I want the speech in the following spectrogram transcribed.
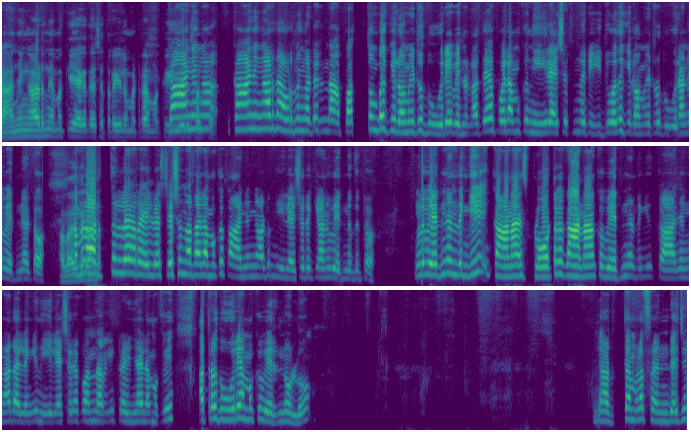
കാഞ്ഞങ്ങാട് നമുക്ക് ഏകദേശം എത്ര കിലോമീറ്റർ നമുക്ക് കാഞ്ഞങ്ങാട് അവിടെ നിന്ന് ഇങ്ങോട്ട് പത്തൊമ്പത് കിലോമീറ്റർ ദൂരെ വരുന്നുള്ളൂ. അതേപോലെ നമുക്ക് നീലേശ്വരത്തിൽ നിന്ന് ഒരു ഇരുപത് കിലോമീറ്റർ ദൂരാണ് വരുന്നത് കേട്ടോ. നമ്മുടെ അടുത്തുള്ള റെയിൽവേ സ്റ്റേഷൻ എന്ന് പറഞ്ഞാൽ നമുക്ക് കാഞ്ഞങ്ങാടും നീലേശ്വരൊക്കെയാണ് വരുന്നത് കേട്ടോ. നിങ്ങൾ വരുന്നുണ്ടെങ്കിൽ കാണാൻ പ്ലോട്ടൊക്കെ കാണാനൊക്കെ വരുന്നുണ്ടെങ്കിൽ കാഞ്ഞങ്ങാട് അല്ലെങ്കിൽ നീലേശ്വരൊക്കെ വന്ന് ഇറങ്ങി കഴിഞ്ഞാൽ നമുക്ക് അത്ര ദൂരെ നമുക്ക് വരുന്നുള്ളൂ. പിന്നെ അടുത്ത നമ്മളെ ഫ്രണ്ടേജ്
